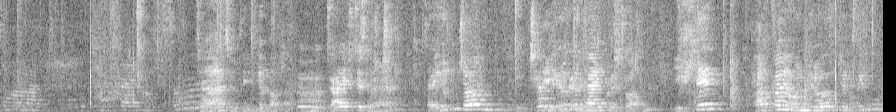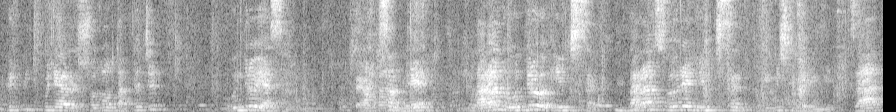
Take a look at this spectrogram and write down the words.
тагаараа тавтайг олсон. За зүгт ингэ болоо. За ихтэй За. Ер нь жоон чанга тайлбарлаж болно. Эхлээд талбайн өндрөө тэр перпендикуляр шулуун давтаж өндрөө яасан? Авсан тий. Дараа нь өндрөө хэмжсэн. Дараа нь суурэ хэмжсэн. Тэгэн шиг юм. За.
